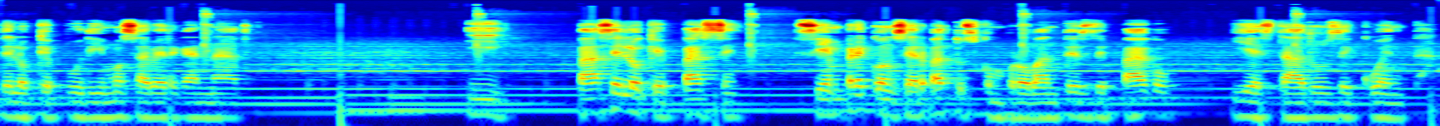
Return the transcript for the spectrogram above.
de lo que pudimos haber ganado. Y, pase lo que pase, siempre conserva tus comprobantes de pago y estados de cuenta.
